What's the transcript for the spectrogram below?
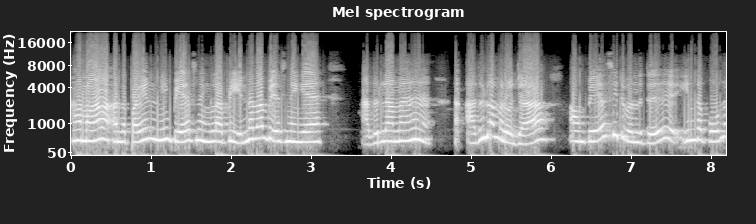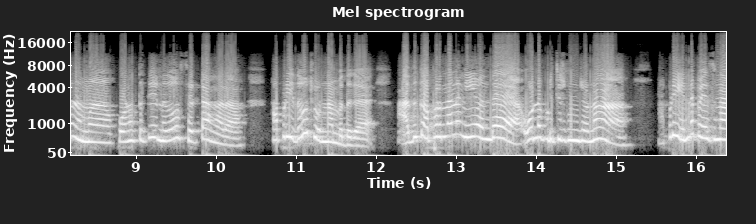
ஆமா அந்த பையன் நீ பேசுனீங்களா? அப்படி என்னதான் பேசுனீங்க? அது இல்லாம அது இல்லாம ரோஜா அவன் பேசிட்டு வந்துட்டு இந்த பொண்ணு நம்ம குணத்துக்கு என்னதோ செட் ஆகாதா அப்படி ஏதோ சொன்னான் பாத்துக்க. அதுக்கப்புறம் தானே நீ வந்த? உன்னை பிடிச்சிருக்குன்னு சொன்னா? அப்படி என்ன பேசுனா?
